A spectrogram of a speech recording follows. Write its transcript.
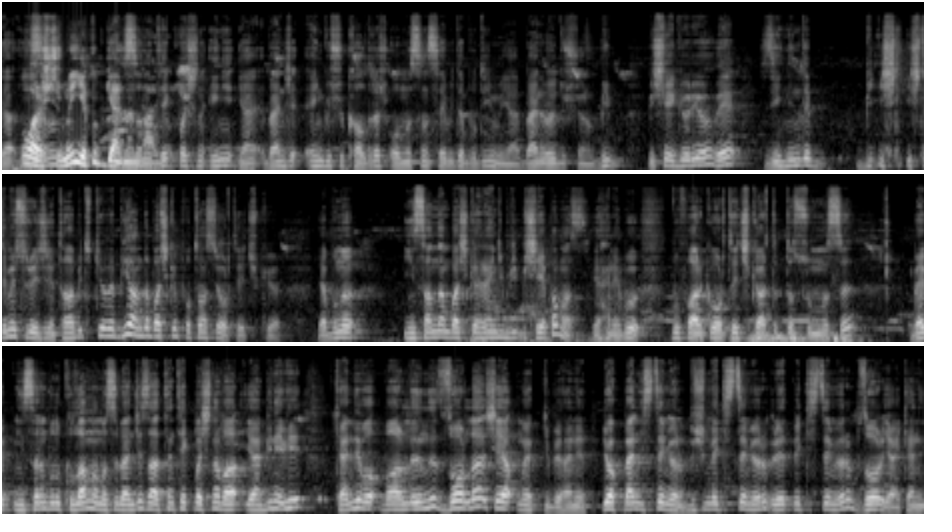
Ya O insanın- araştırmayı yapıp gelmen İnsanın lazım. tek başına en iyi yani bence en güçlü kaldıraç olmasının sebebi de bu değil mi ya? Ben öyle düşünüyorum. Bir bir şey görüyor ve zihninde bir iş- işleme sürecine tabi tutuyor ve bir anda başka bir potansiyel ortaya çıkıyor. Ya bunu insandan başka herhangi bir, bir şey yapamaz. Yani bu bu farkı ortaya çıkartıp da sunması ve insanın bunu kullanmaması bence zaten tek başına var, yani bir nevi kendi va- varlığını zorla şey yapmak gibi hani yok ben istemiyorum, düşünmek istemiyorum, üretmek istemiyorum. Zor yani kendi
